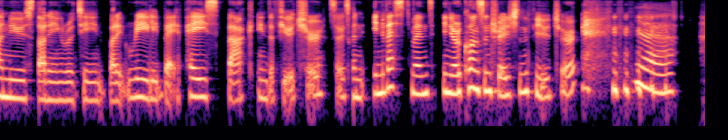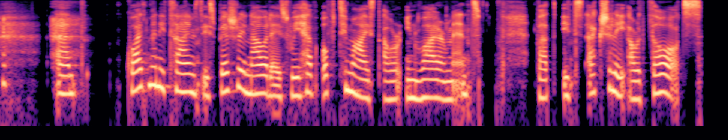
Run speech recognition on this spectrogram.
a new studying routine, but it really pays back in the future. So it's an investment in your concentration future. yeah. And quite many times, especially nowadays, we have optimized our environment, but it's actually our thoughts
